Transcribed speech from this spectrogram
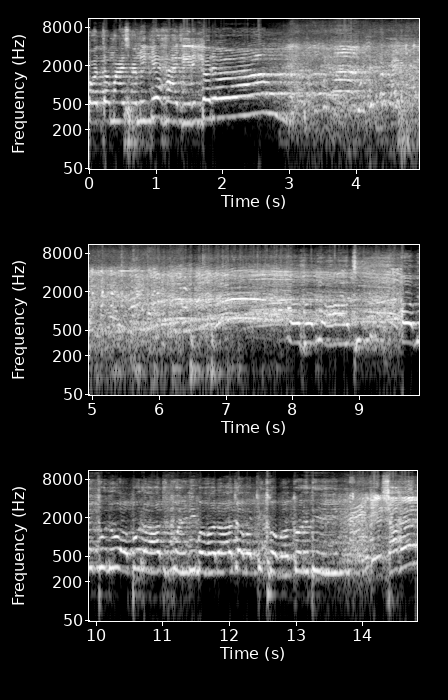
প্রথম আসামিকে হাজির করো মহারাজ আমি কোনো অপরাধ করিনি মহারাজ আমাকে ক্ষমা করে দিন উজির সাহেব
